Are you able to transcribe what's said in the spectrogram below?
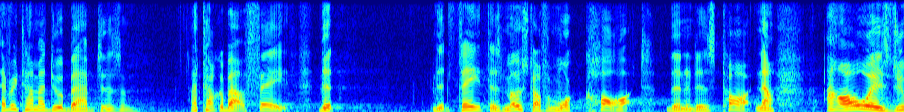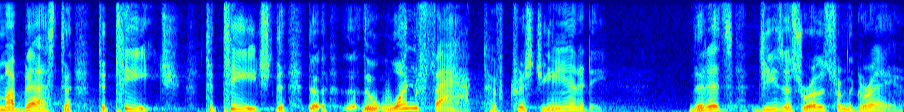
Every time I do a baptism, I talk about faith, that, that faith is most often more caught than it is taught. Now, I always do my best to, to teach to teach the, the, the one fact of Christianity that it's Jesus rose from the grave,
